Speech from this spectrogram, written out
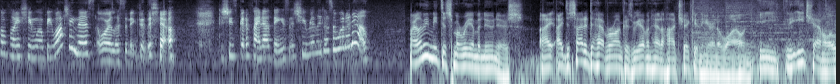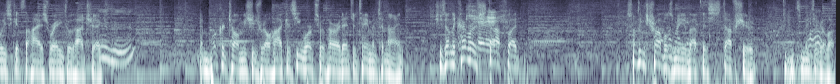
hopefully she won't be watching this or listening to the show. Because she's going to find out things that she really doesn't want to know. All right, let me meet this Maria Menounos. I, I decided to have her on because we haven't had a hot chick in here in a while, and e, the E channel always gets the highest ratings with hot chicks. And Booker told me she's real hot because he works with her at Entertainment Tonight. She's on the cover of Stuff, but something troubles me about this Stuff shoot. Let me take a look.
